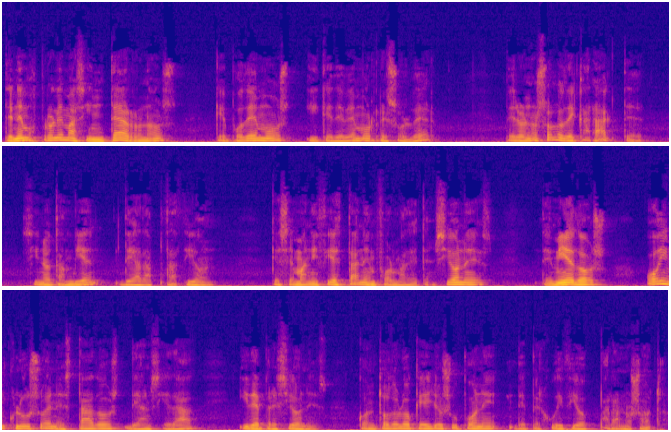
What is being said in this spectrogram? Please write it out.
Tenemos problemas internos que podemos y que debemos resolver, pero no solo de carácter, sino también de adaptación, que se manifiestan en forma de tensiones, de miedos o incluso en estados de ansiedad y depresiones, con todo lo que ello supone de perjuicio para nosotros.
